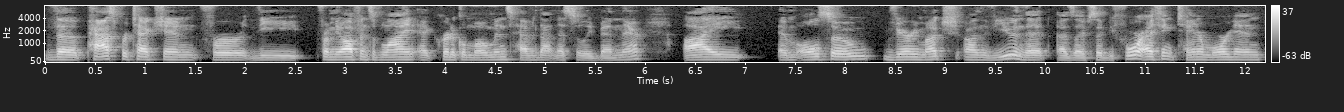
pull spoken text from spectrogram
The pass protection for the from the offensive line at critical moments have not necessarily been there. I am also very much on the view, and that, as I've said before, I think Tanner Morgan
